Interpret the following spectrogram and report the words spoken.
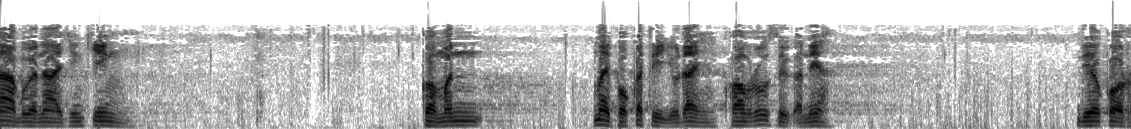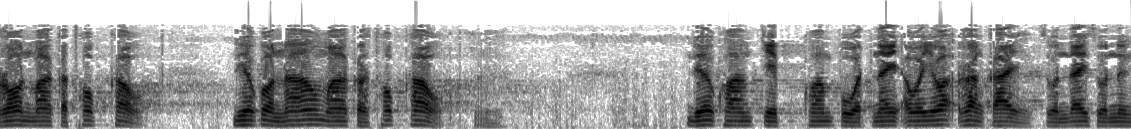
น่าเบื่อหน่ายจริง ๆ ก็มันไม่ปกติอยู่ได้ ความรู้สึกอันเนี้ยเดี๋ยวก็ร้อนมากระทบเข้า เดี๋ยวก็หนาวมากระทบเข้า เดี๋ยวความเจ็บความปวดในอวัยวะร่างกายส่วนใดส่วนหนึ่ง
